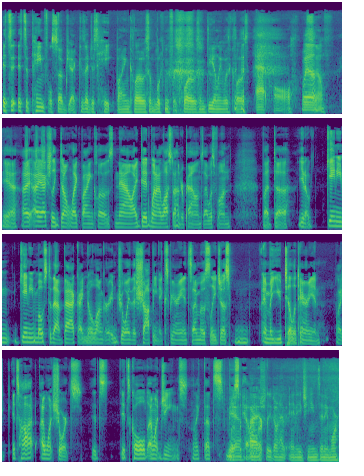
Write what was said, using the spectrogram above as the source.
it's a, it's a painful subject because I just hate buying clothes and looking for clothes and dealing with clothes at all. Well, so, yeah, I, I actually don't like buying clothes now. I did when I lost 100 pounds. That was fun. But, uh, you know, gaining gaining most of that back, I no longer enjoy the shopping experience. I mostly just am a utilitarian. Like, it's hot, I want shorts. It's it's cold, I want jeans. Like, that's yeah, how I I actually don't have any jeans anymore.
